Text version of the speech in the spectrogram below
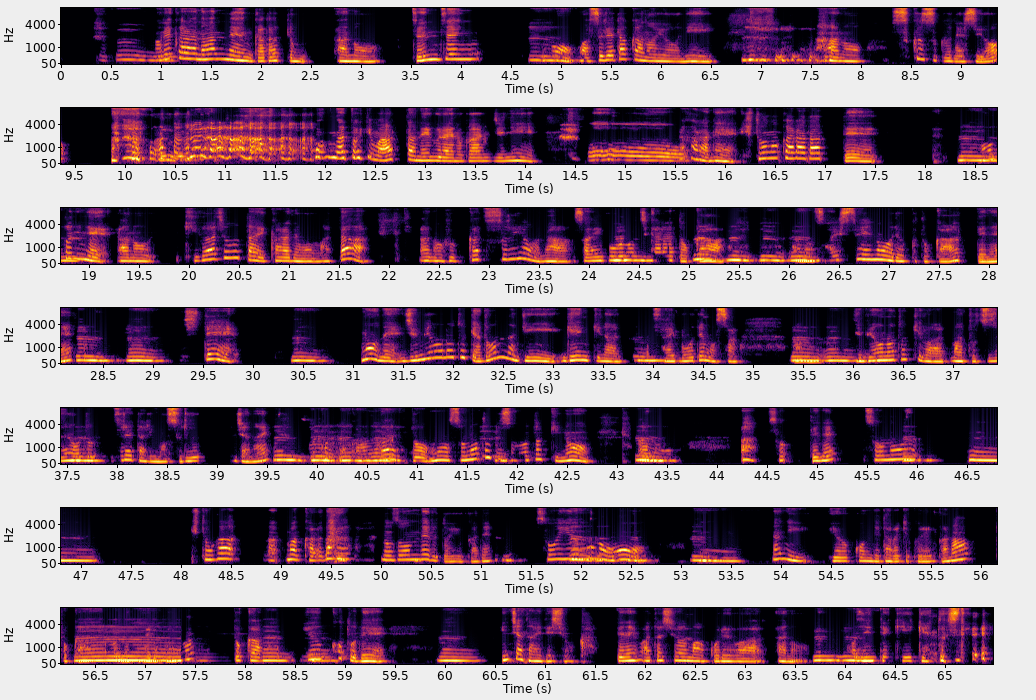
うんそれから何年か経っても、あの、全然うんもう忘れたかのように、あの、すくすくですよ。こんな時もあったねぐらいの感じに。だからね、人の体って、うん本当にね、あの、飢餓状態からでもまた、あの、復活するような細胞の力とか、再生能力とかあってね、うんうん。して、うん。もうね、寿命の時はどんなに元気な細胞でもさ、あのうん。持病の時は、まあ突然訪れたりもするじゃない、うんそういうことを考えると、もうその時その時の、あの、あ、そう、でね、その、うん、人が、あまあ、体が望んでるというかね、そういうものを、ううんん、何喜んで食べてくれるかな？とか、喜んで食べるかな？とか、いうことでうんいいんじゃないでしょうか。でね、私はまあ、これは、あの、うん個人的意見として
